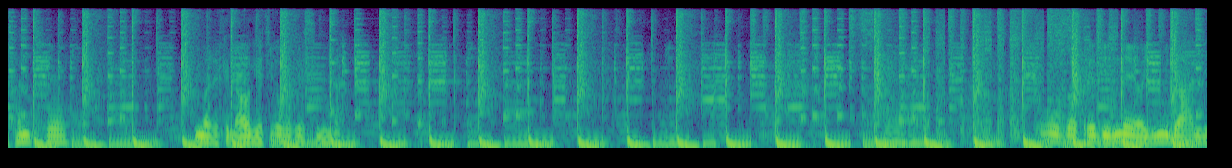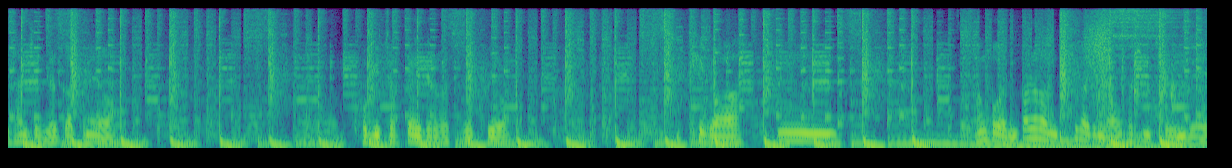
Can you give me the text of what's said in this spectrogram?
전체 한번 이렇게 나오게 찍어보겠습니다. 수고가 그래도 있네요. 2m 한 2, 30점 될것 같으네요. 어, 고기 적당히 들어가서 좋고요. 피가 음, 상보가 좀 빨라가는 피가 좀 나오면 훨씬 좋은데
